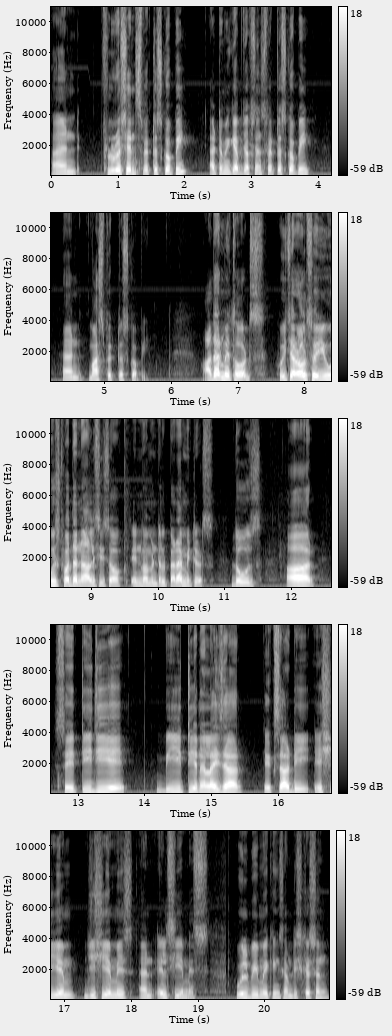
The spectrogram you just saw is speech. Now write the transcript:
and fluorescence spectroscopy, atomic absorption spectroscopy and mass spectroscopy. Other methods which are also used for the analysis of environmental parameters, those are say TGA, BET analyzer, XRD, ACM, GCMS and LCMS. We will be making some discussion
